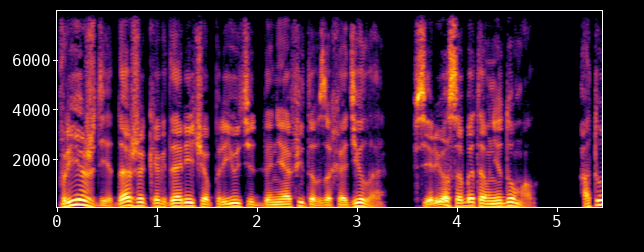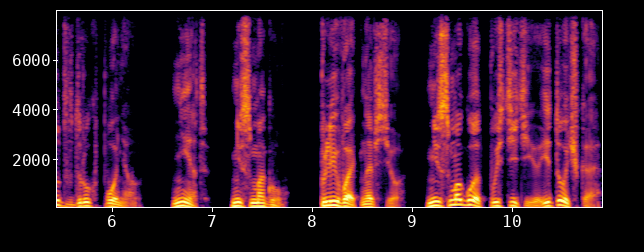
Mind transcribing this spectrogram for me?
Прежде, даже когда речь о приюте для неофитов заходила, всерьез об этом не думал. А тут вдруг понял. Нет, не смогу. Плевать на все. Не смогу отпустить ее, и точка.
